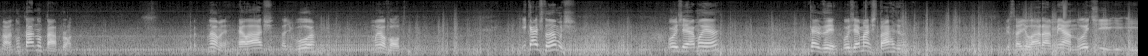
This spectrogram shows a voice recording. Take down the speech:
Não, não tá, não tá, pronto. Não, relaxa, tá de boa. Amanhã eu volto. E cá estamos. Hoje é amanhã. Quer dizer, hoje é mais tarde, né? Eu saí de lá era meia-noite e, e,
